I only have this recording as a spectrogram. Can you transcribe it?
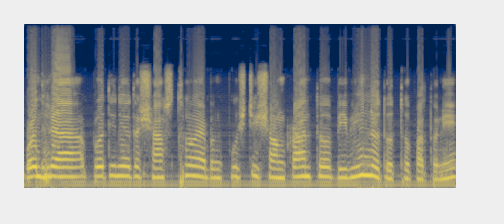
বন্ধুরা, প্রতিনিয়ত স্বাস্থ্য এবং পুষ্টি সংক্রান্ত বিভিন্ন তথ্যপাত্র নিয়ে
